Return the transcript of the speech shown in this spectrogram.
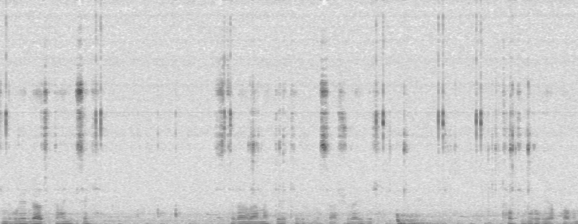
Şimdi buraya birazcık daha yüksek siteler vermek gerekebilir. Mesela şurayı bir TOKİ grubu yapalım.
